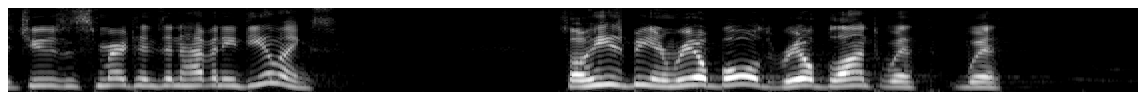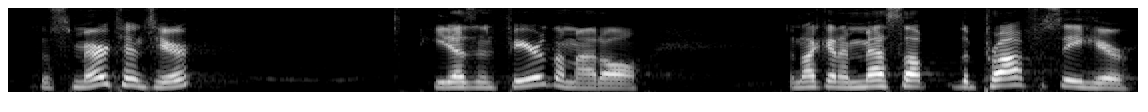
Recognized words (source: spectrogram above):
The Jews and Samaritans didn't have any dealings. So he's being real bold, real blunt with, with the Samaritans here. He doesn't fear them at all. They're not going to mess up the prophecy here.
